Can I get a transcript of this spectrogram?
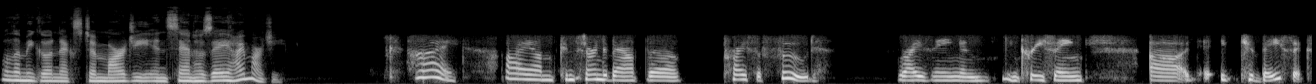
Well, let me go next to Margie in San Jose. Hi, Margie. Hi. I am concerned about the price of food rising and increasing uh, to basics,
